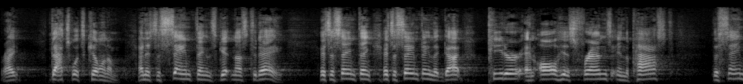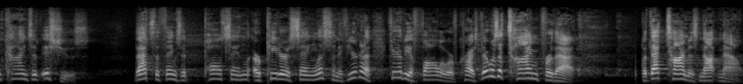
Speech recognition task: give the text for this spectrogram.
right? That's what's killing them. And it's the same thing that's getting us today. It's the same thing. It's the same thing that got Peter and all his friends in the past. The same kinds of issues. That's the things that Paul's saying, or Peter is saying, listen, if you're gonna, if you're gonna be a follower of Christ, there was a time for that. But that time is not now.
